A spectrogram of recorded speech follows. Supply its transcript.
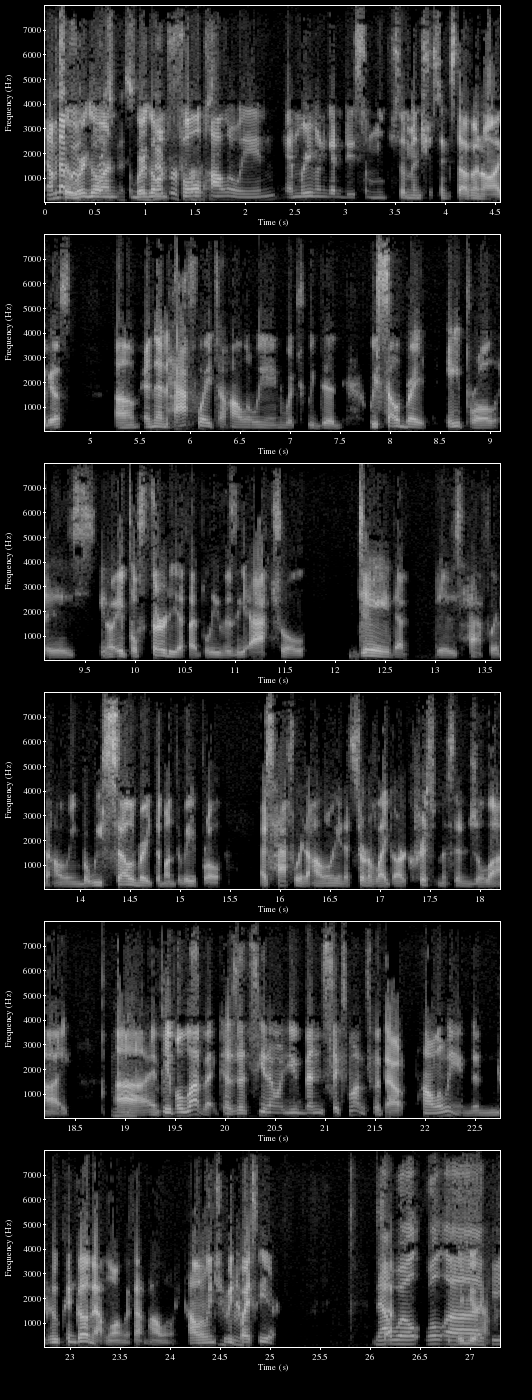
I'm that so we're going Christmas, we're going full 1st. Halloween, and we're even going to do some some interesting stuff in August. Um, and then halfway to Halloween, which we did, we celebrate April is you know April 30th, I believe, is the actual day that is halfway to Halloween. But we celebrate the month of April as halfway to Halloween. It's sort of like our Christmas in July. Uh, and people love it because it's you know you've been six months without Halloween, and who can go that long without Halloween? Halloween should be Mhm. twice a year. Now, So, will will uh, you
